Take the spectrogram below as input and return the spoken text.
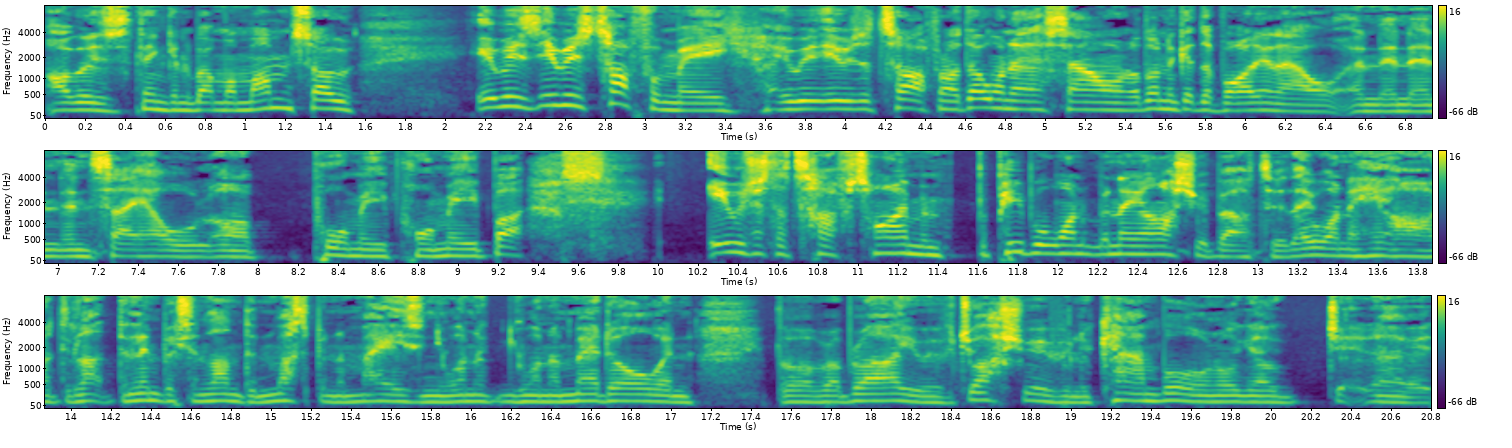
I was thinking about my mum. So it was it was tough for me. It was, it was a tough, and I don't want to sound, I don't want to get the violin out and and, and, and say oh, poor me, poor me, but. It was just a tough time, and people want when they ask you about it, they want to hear, "Oh, the, Olympics in London must have been amazing. You want a, you want a medal, and blah blah blah blah. You with Joshua, you with Campbell, and all you know, uh,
